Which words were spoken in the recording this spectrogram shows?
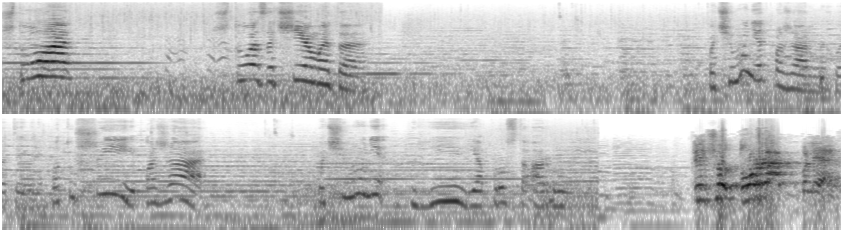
Что? Что? Зачем это? Почему нет пожарных в этой игре? Потуши пожар. Почему не... Блин, я просто ору. Ты что, дурак, блядь?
